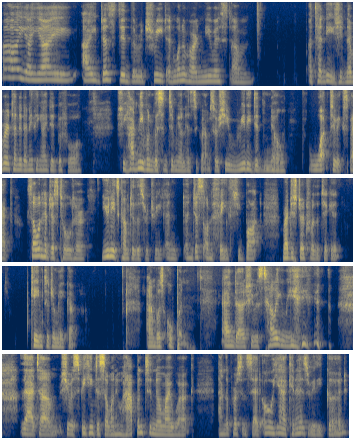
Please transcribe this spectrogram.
oh yeah, yeah. I just did the retreat, and one of our newest um, attendee. She'd never attended anything I did before. She hadn't even listened to me on Instagram. So she really didn't know what to expect. Someone had just told her, you need to come to this retreat. And, and just on faith, she bought, registered for the ticket, came to Jamaica, and was open. And uh, she was telling me that um, she was speaking to someone who happened to know my work. And the person said, Oh, yeah, Ekene is really good.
